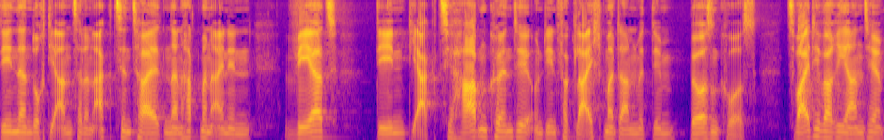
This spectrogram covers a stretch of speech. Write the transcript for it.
den dann durch die Anzahl an Aktien teilt und dann hat man einen Wert, den die Aktie haben könnte und den vergleicht man dann mit dem Börsenkurs. Zweite Variante,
